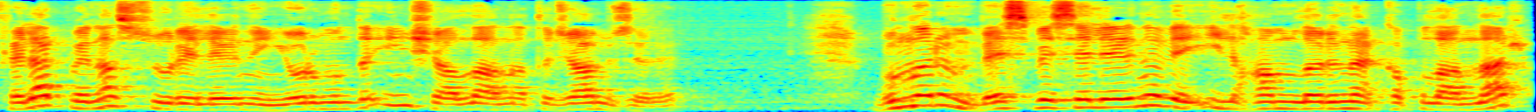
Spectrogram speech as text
Felak ve Nas surelerinin yorumunda inşallah anlatacağım üzere bunların vesveselerine ve ilhamlarına kapılanlar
